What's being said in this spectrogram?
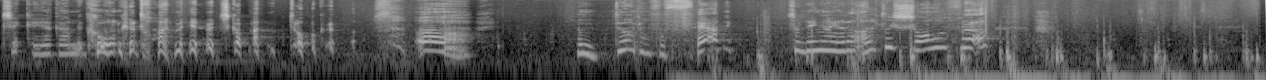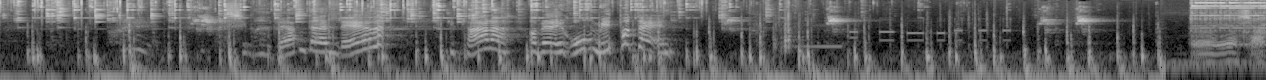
tænk, at jeg gamle kone kan drømme. Jeg ønsker mig en dukke. Åh, Jamen, det var da forfærdeligt. Så længe har jeg da aldrig sovet før. Sig mig, hvad verden der er lavet. De plejer da at være i ro midt på dagen. Ja, tak.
